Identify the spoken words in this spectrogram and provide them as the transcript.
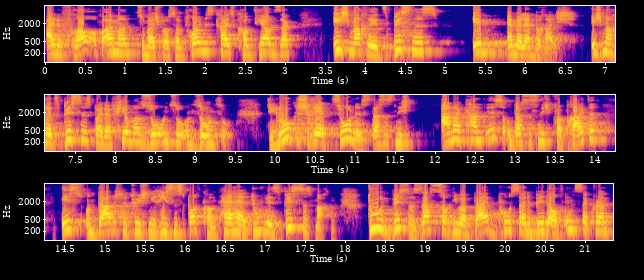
eine Frau auf einmal, zum Beispiel aus seinem Freundeskreis, kommt her und sagt, ich mache jetzt Business im MLM-Bereich. ich mache jetzt Business bei der Firma so und so und so und so. Die logische Reaktion ist, dass es nicht anerkannt ist und dass es nicht verbreitet ist und dadurch natürlich ein riesen Spot kommt. Hä, hä, du willst Business machen. Du ein Business, lass es doch lieber bleiben, post deine Bilder auf Instagram,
